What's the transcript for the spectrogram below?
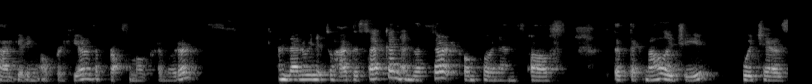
targeting over here, the proximal promoter. And then we need to have the second and the third components of the technology, which is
